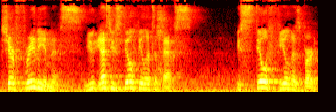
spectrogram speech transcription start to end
Share freely in this. You, yes, you still feel its effects. You still feel this burden.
